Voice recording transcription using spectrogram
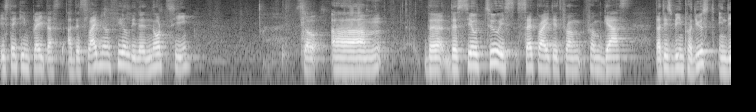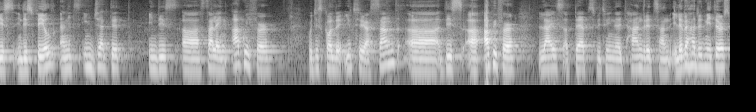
is taking place at the Sleipner field in the North Sea. So um, the, the CO2 is separated from, from gas that is being produced in this, in this field, and it's injected in this saline aquifer which is called the Utsira sand. Uh, this uh, aquifer lies at depths between 800 and 1100 meters.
